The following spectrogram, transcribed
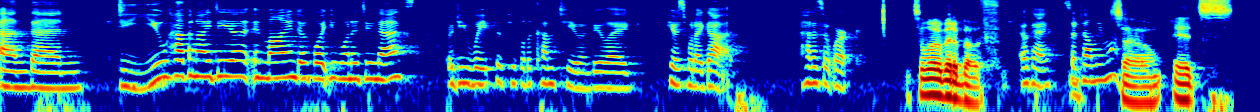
and then do you have an idea in mind of what you want to do next, or do you wait for people to come to you and be like, here's what I got? How does it work? It's a little bit of both. Okay, so tell me more. So it's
